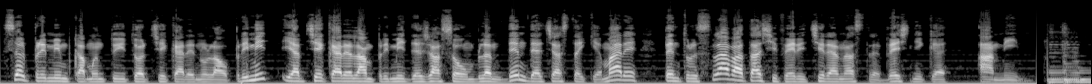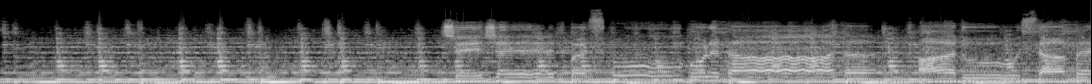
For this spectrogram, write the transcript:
să-L primim ca mântuitor cei care nu l-au primit, iar cei care l-am primit deja să umblăm demn de această chemare pentru slava Ta și fericirea noastră veșnică. Amin. Ce jertfă scumpul Tată adusă pe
